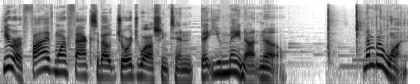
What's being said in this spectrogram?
Here are five more facts about George Washington that you may not know. Number one,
